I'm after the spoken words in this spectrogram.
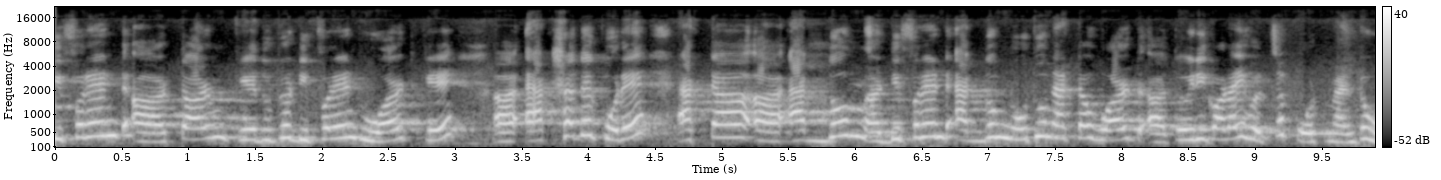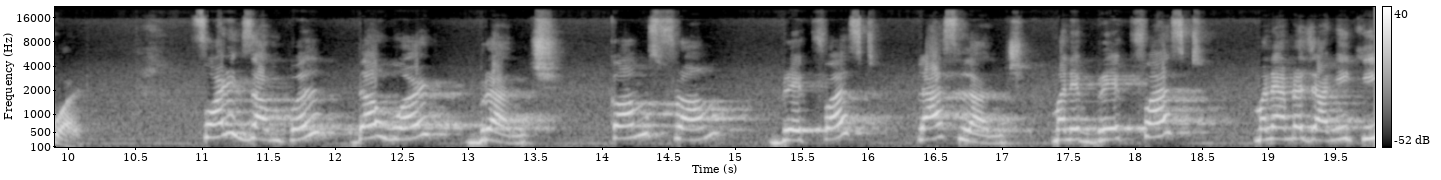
ডিফারেন্ট টার্মকে দুটো ডিফারেন্ট ওয়ার্ডকে একসাথে করে একটা একদম ডিফারেন্ট একদম নতুন একটা ওয়ার্ড তৈরি করাই হচ্ছে portmanteau word for example the word brunch comes from breakfast plus lunch মানে ব্রেকফাস্ট মানে আমরা জানি কি,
